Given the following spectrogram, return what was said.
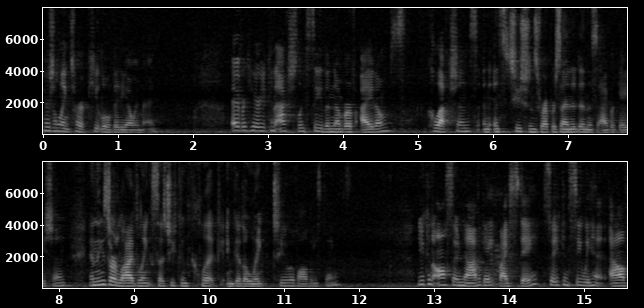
Here's a link to our cute little video we made. Over here, you can actually see the number of items, collections, and institutions represented in this aggregation. And these are live links that you can click and get a link to of all these things. You can also navigate by state. So you can see we have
